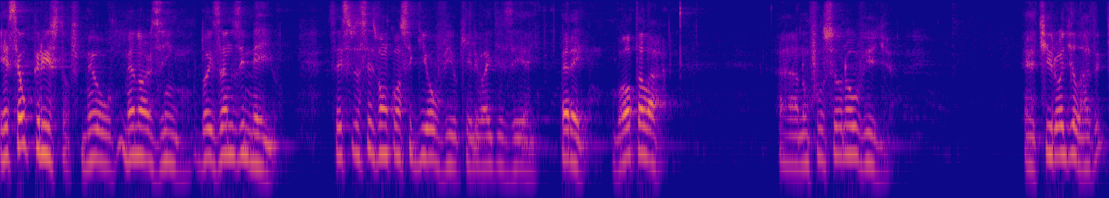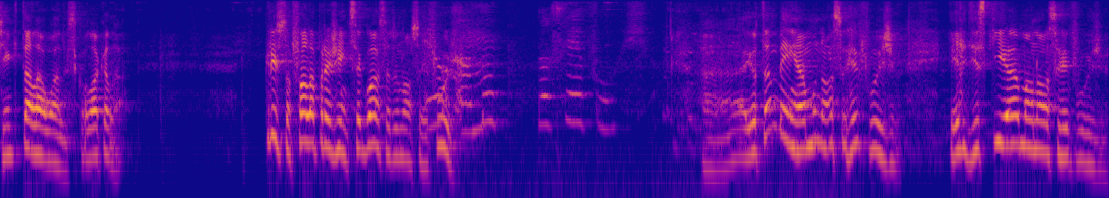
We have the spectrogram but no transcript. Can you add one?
Esse é o Christoph, meu menorzinho, dois anos e meio. Não sei se vocês vão conseguir ouvir o que ele vai dizer aí. Espera aí, volta lá. Ah, não funcionou o vídeo. É, tirou de lá. Tinha que estar tá lá, Wallace, coloca lá. Christoph, fala pra gente, você gosta do nosso refúgio? Eu amo nosso refúgio. Ah, eu também amo o nosso refúgio. Ele diz que ama o nosso refúgio.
